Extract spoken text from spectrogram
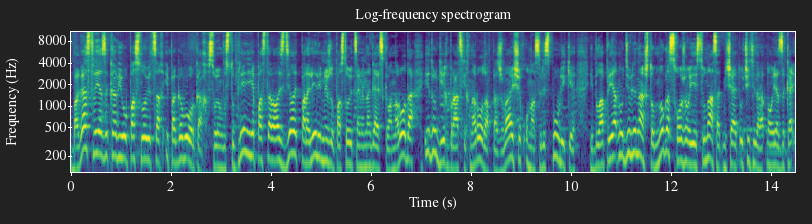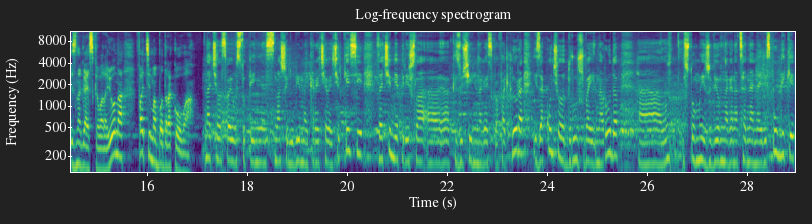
Богатство языка в его пословицах и поговорках. В своем выступлении я постаралась сделать параллели между пословицами нагайского народа и других братских народов, проживающих у нас в республике. И была приятно удивлена, что много схожего есть у нас, отмечает учитель родного языка из Нагайского района Фатима Бодракова. Начала свое выступление с нашей любимой Карачевой Черкесии, зачем я перешла э, к изучению нагайского фольклора и закончила дружбой народов, э, что мы живем в многонациональной республике,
